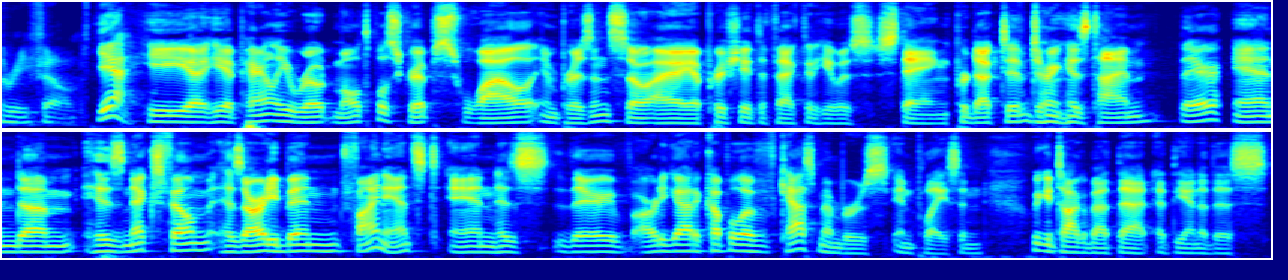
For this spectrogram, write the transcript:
three films. Yeah, he uh, he apparently wrote multiple scripts while in prison, so I appreciate the fact that he was staying productive during his time there. And um, his next film has already been financed, and has they've already got a couple of cast members in place, and we can talk about that at the end of this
